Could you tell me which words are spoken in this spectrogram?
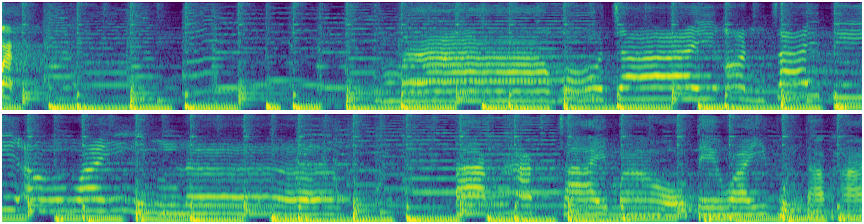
มามาหัวใจอ่อนใจปีเอาไว้เลยตั้งหักใจเมาเตไว้ปุ่นตาไผ่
